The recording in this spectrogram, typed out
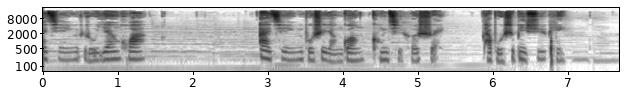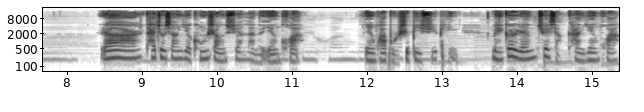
爱情如烟花。爱情不是阳光、空气和水，它不是必需品。然而，它就像夜空上绚烂的烟花。烟花不是必需品，每个人却想看烟花。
